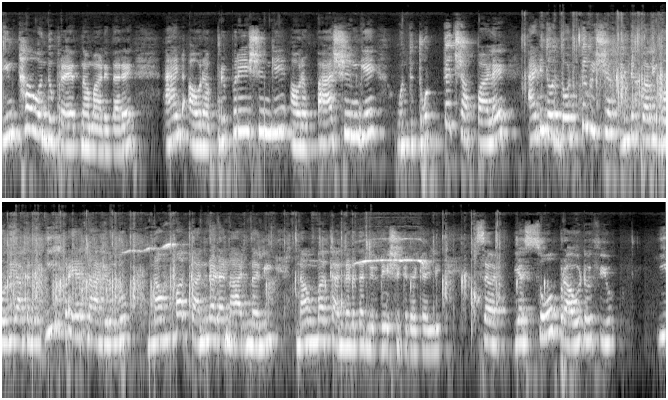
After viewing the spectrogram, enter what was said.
ಇಂಥ ಒಂದು ಪ್ರಯತ್ನ ಮಾಡಿದ್ದಾರೆ. ಆ್ಯಂಡ್ ಅವರ ಪ್ರಿಪರೇಷನ್ಗೆ ಅವರ ಪ್ಯಾಷನ್ಗೆ ಒಂದು ದೊಡ್ಡ ಚಪ್ಪಾಳೆ ಆ್ಯಂಡ್ ಇದೊಂದು ದೊಡ್ಡ ವಿಷಯ ಖಂಡಿತವಾಗ್ಲೂ ಯಾಕಂದರೆ ಈ ಪ್ರಯತ್ನ ಆಗಿರೋದು ನಮ್ಮ ಕನ್ನಡ ನಾಡಿನಲ್ಲಿ, ನಮ್ಮ ಕನ್ನಡದ ನಿರ್ದೇಶಕರ ಕೈಲಿ. Sir we are so proud of you ಈ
